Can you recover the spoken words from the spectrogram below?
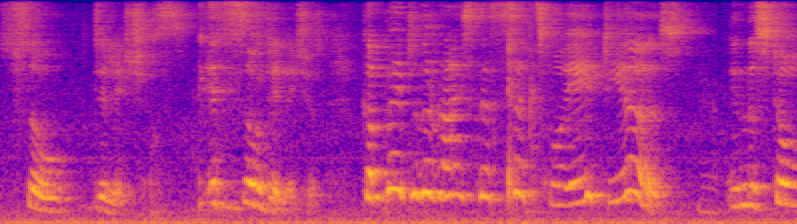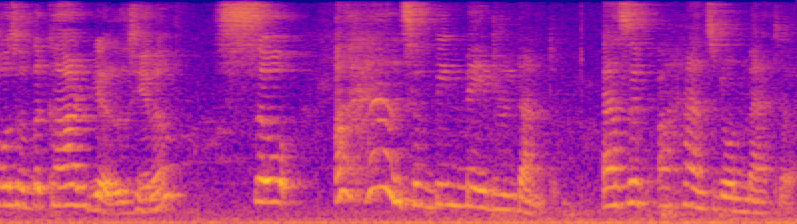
so delicious. It's so delicious. Compared to the rice that sits for eight years in the stores of the Cargills, you know. So our hands have been made redundant, as if our hands don't matter.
